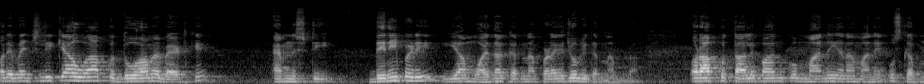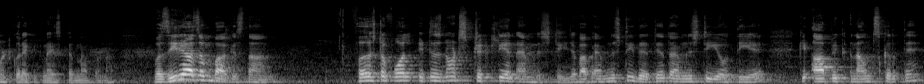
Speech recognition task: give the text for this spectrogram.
और इवेंचुअली क्या हुआ? आपको दोहा में बैठ के एमनेस्टी देनी पड़ी या मुआदा करना पड़ा या जो भी करना पड़ा। और आपको तालिबान को माने या ना माने उस गवर्नमेंट को रिकग्नाइज करना पड़ा। वज़ी अजम Pakistan first of all it is not strictly an amnesty जब आप एमनिस्टी देते हैं तो एमनिस्टी ये होती है कि आप एक अनाउंस करते हैं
